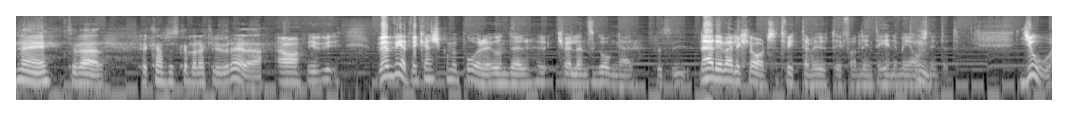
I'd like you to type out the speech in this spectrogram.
Nej, tyvärr. Jag kanske ska börja klura i det. Ja, vi, vi, vem vet, vi kanske kommer på det under kvällens gång här. Precis. När det är klart så twittrar vi ut det ifall det inte hinner med avsnittet. Jo,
